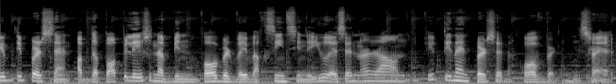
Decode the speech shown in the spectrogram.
50% of the population have been covered by vaccines in the US and around 59% are covered in Israel.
